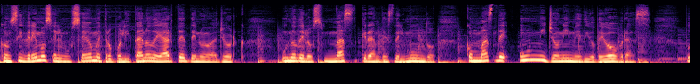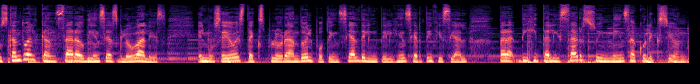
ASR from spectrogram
Consideremos el Museo Metropolitano de Arte de Nueva York, uno de los más grandes del mundo, con más de un millón y medio de obras. Buscando alcanzar audiencias globales, el museo está explorando el potencial de la inteligencia artificial para digitalizar su inmensa colección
